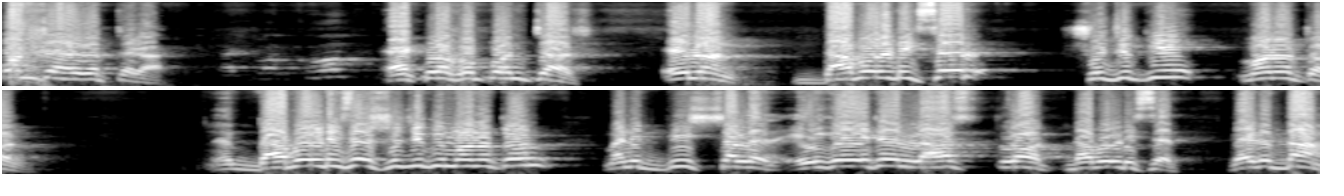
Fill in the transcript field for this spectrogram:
পঞ্চাশ হাজার টাকা। এক লক্ষ পঞ্চাশ। এলন ডাবল ডিক্সের সুজুকি মনোটন ডাবল ডিক্সের সুজুকি মনোটন মানে বিশ সালের। এই গাড়িটার লাস্ট লট ডাবল ডিক্সের গাড়িটার দাম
